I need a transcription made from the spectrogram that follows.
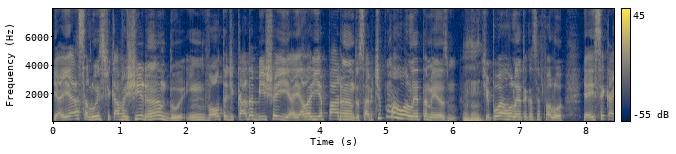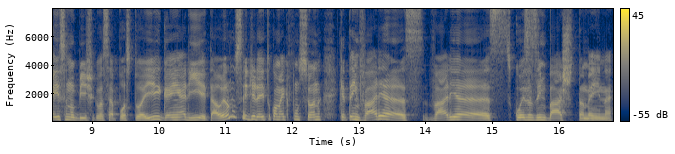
E aí essa luz ficava girando em volta de cada bicho aí. Aí ela ia parando, sabe? Tipo uma roleta mesmo. Uhum. Tipo a roleta que você falou. E aí se caísse no bicho que você apostou aí, ganharia e tal. Eu não sei direito como é que funciona, porque tem várias várias coisas embaixo também, né?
